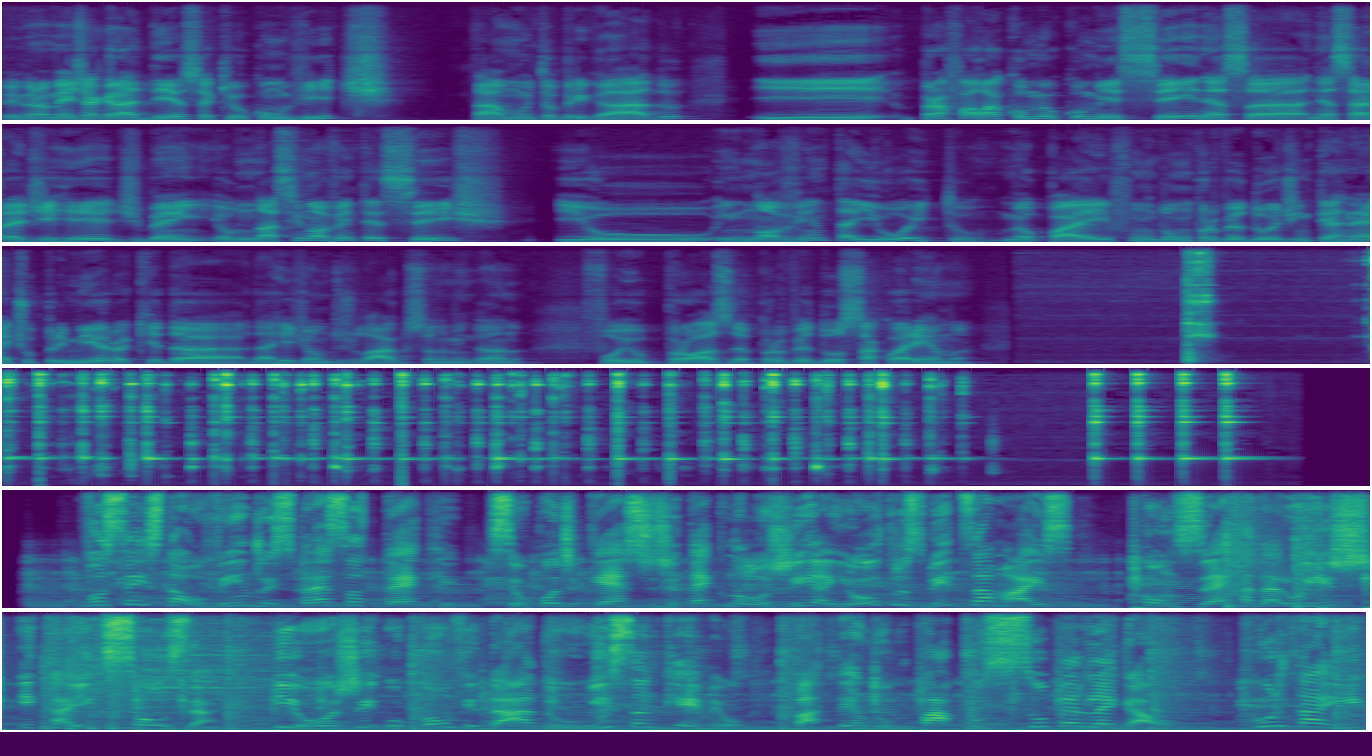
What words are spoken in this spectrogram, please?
Primeiramente, agradeço aqui o convite, tá? Muito obrigado. E para falar como eu comecei nessa, nessa área de rede, bem, eu nasci em 96 e o, em 98 meu pai fundou um provedor de internet, o primeiro aqui da, da região dos lagos, se eu não me engano, foi o Prosa, provedor Saquarema. Está ouvindo o Expresso Tech, seu podcast de tecnologia e outros bits a mais, com Zeca Daruish e Kaique Souza. E hoje o convidado Wissan Kemel, batendo um papo super legal. Curta aí!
